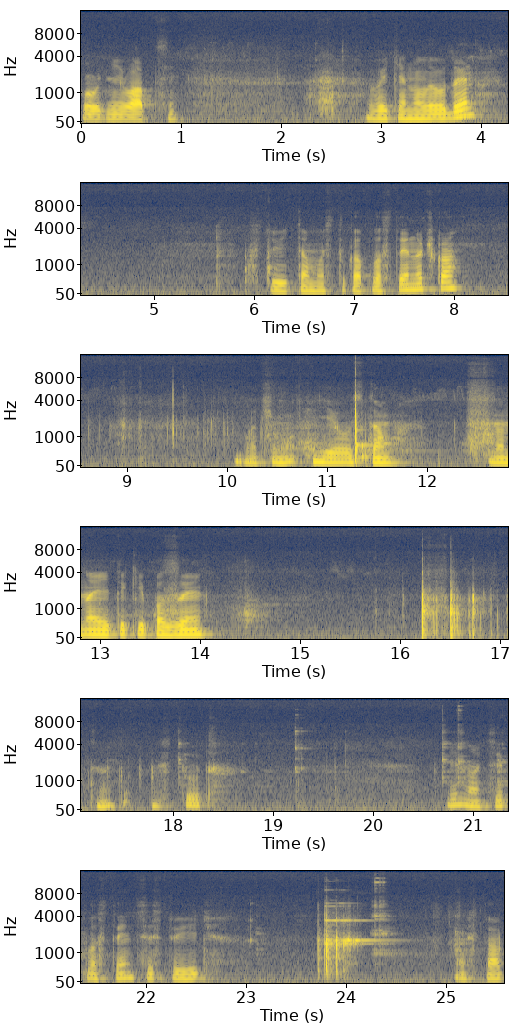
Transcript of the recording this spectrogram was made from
по одній лапці. Витягнули один. Стоїть там ось така пластиночка. Бачимо, є ось там на неї такі пази. Так, ось тут. І на цій пластинці стоїть ось так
